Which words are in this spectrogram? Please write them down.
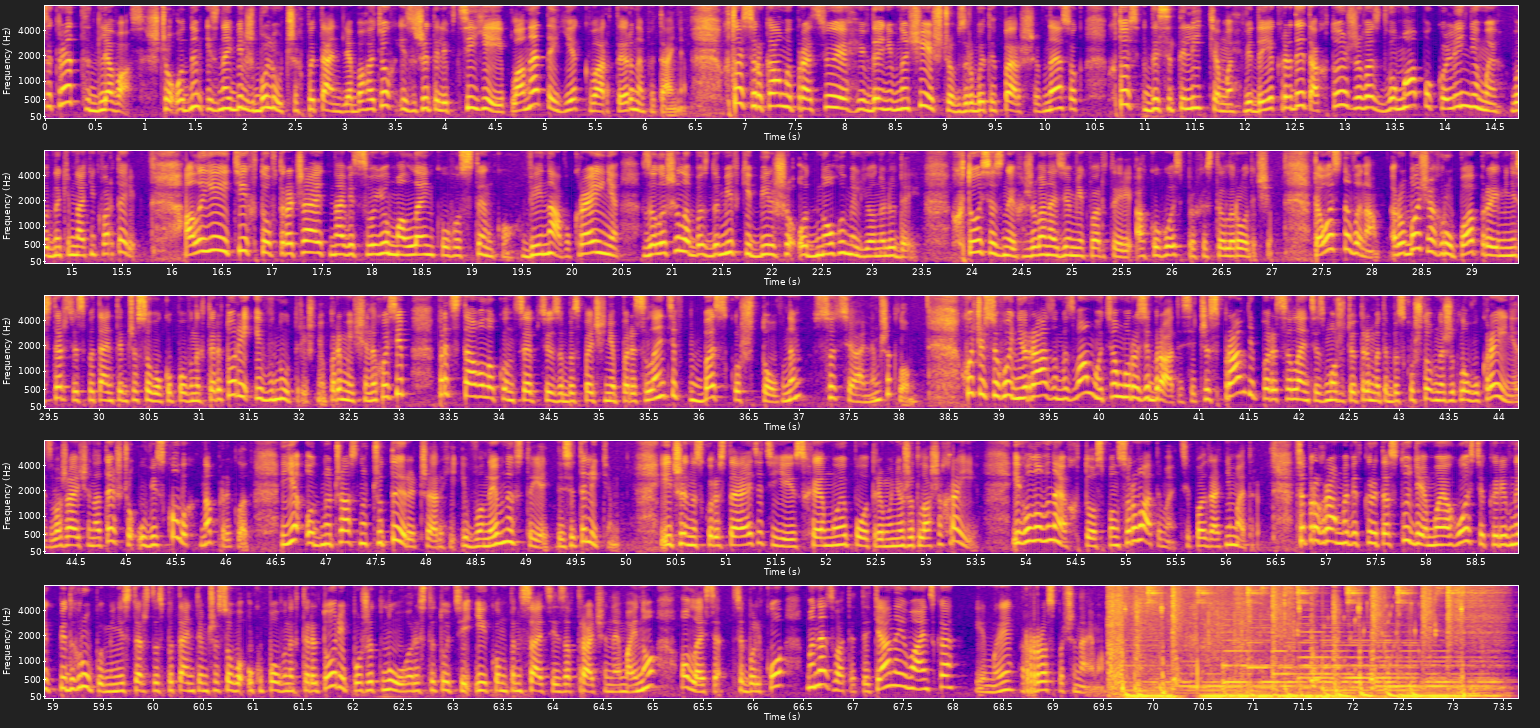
секрет для вас, що одним із найбільш болючих питань для багатьох із жителів цієї планети є квартирне питання. Хтось роками працює і вдень, і вночі, щоб зробити перший внесок. Хтось десятиліттями віддає кредит, а хтось живе з двома поколіннями в однокімнатній квартирі. Але є і ті, хто втрачають навіть свою маленьку гостинку. Війна в Україні залишила без домівки більше одного мільйону людей. Хтось із них живе на зйомній квартирі, а когось прихистили родичі. Та ось новина: робоча група при міністерстві питань тимчасово окупованих територій і внутрішньо переміщених осіб представила концепцію забезпечення переселенців безкоштовним соціальним житлом. Хочу сьогодні разом із вами у цьому розібратися, чи справді переселенці зможуть отримати безкоштовне житло в Україні, зважаючи на те, що у військових, наприклад, є одночасно чотири черги, і вони в них стоять десятиліттями. І чи не скористаються цією схемою по отриманню житла шахраї? І головне, хто спонсоруватиме ці квадратні метри? Це програма відкрита студія. Моя гостя, керівник підгрупи Міністерства з питань тимчасово окупованих територій по житлу, реституції і компенсації за втрачене майно Олеся Цибулько. Мене звати Тетяна Іванська, і ми розпочинаємо.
